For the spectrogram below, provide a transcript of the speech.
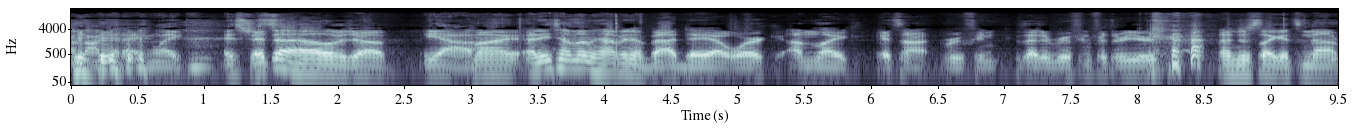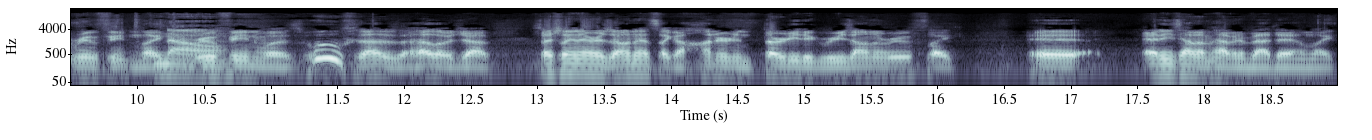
I'm not kidding. Like it's just It's a hell of a job. Yeah. My anytime I'm having a bad day at work, I'm like, it's not roofing because I did roofing for three years. I'm just like, it's not roofing. Like No. roofing was, whew, that is a hell of a job. Especially in Arizona, it's like 130 degrees on the roof. Like, eh, anytime I'm having a bad day, I'm like,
